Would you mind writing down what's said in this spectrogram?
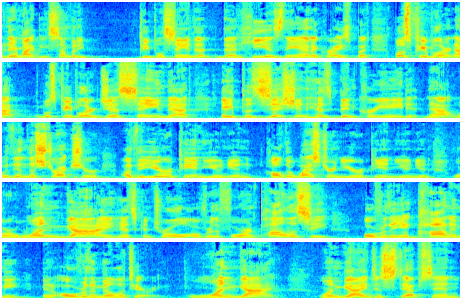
there might be somebody, people saying that, that he is the Antichrist, but most people are not. Most people are just saying that a position has been created now within the structure of the European Union, called the Western European Union, where one guy has control over the foreign policy, over the economy, and over the military. One guy. One guy just steps in,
